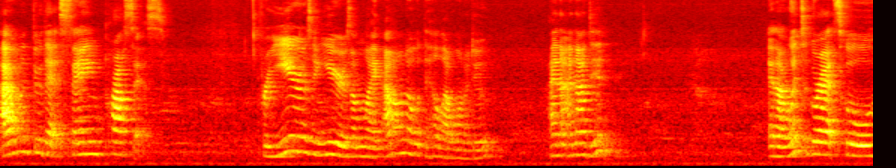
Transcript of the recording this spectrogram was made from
I went through that same process. For years and years, I'm like, I don't know what the hell I want to do. And, and I didn't. And I went to grad school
